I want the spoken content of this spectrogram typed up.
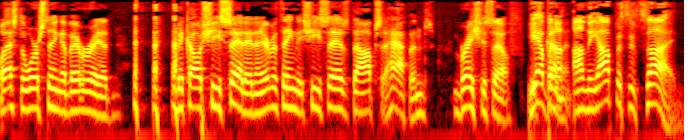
Well, that's the worst thing I've ever read because she said it and everything that she says, the opposite happens. Brace yourself. It's yeah, but coming. on the opposite side,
